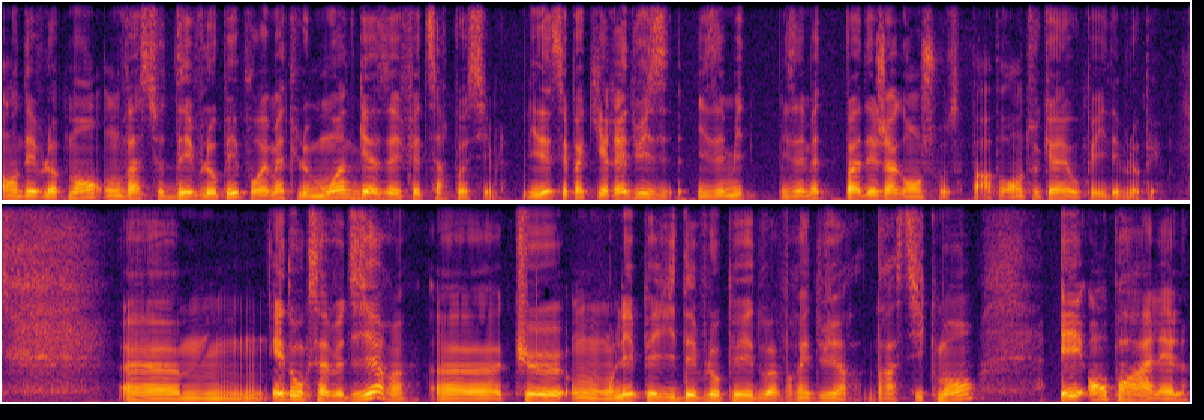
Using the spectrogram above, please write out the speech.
en développement, on va se développer pour émettre le moins de gaz à effet de serre possible? L'idée, c'est pas qu'ils réduisent, ils émettent, ils émettent pas déjà grand-chose, par rapport en tout cas aux pays développés. Euh, et donc ça veut dire euh, que les pays développés doivent réduire drastiquement et en parallèle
